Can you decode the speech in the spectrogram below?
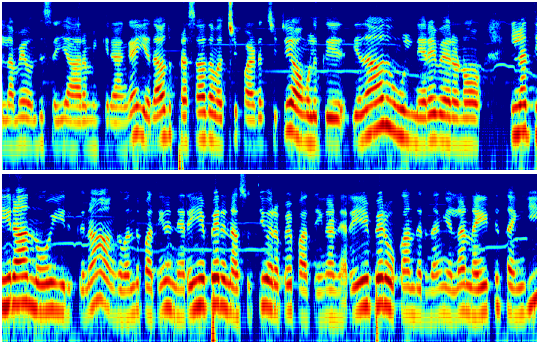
எல்லாமே வந்து செய்ய ஆரம்பிக்கிறாங்க. ஏதாவது பிரசாதம் வச்சு படைச்சிட்டு அவங்களுக்கு ஏதாவது உங்களுக்கு நிறைவேறணும். இல்லைன்னா தீரா நோய் இருக்குன்னா அங்கே வந்து பார்த்தீங்கன்னா நிறைய பேர் நான் சுற்றி வரப்போ பார்த்தீங்கன்னா நிறைய பேர் உட்காந்துருந்தாங்க எல்லாம் நைட்டு தங்கி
